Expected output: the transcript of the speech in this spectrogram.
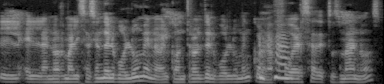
la normalización del volumen o el control del volumen con la fuerza de tus manos.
